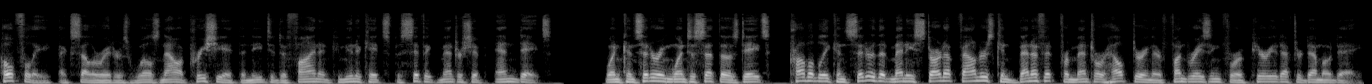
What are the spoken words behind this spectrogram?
Hopefully, accelerators will now appreciate the need to define and communicate specific mentorship end dates. When considering when to set those dates, probably consider that many startup founders can benefit from mentor help during their fundraising for a period after demo day.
